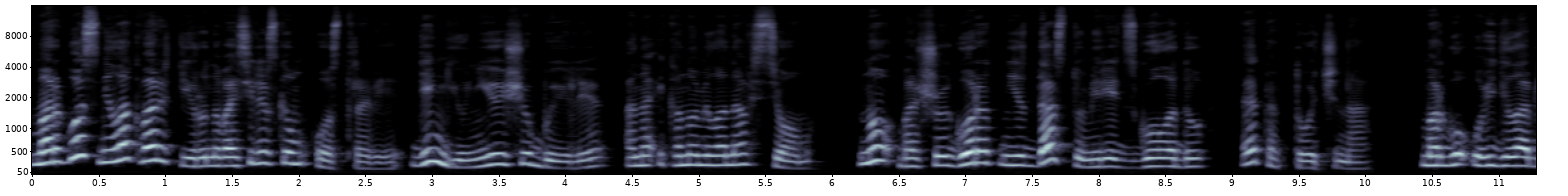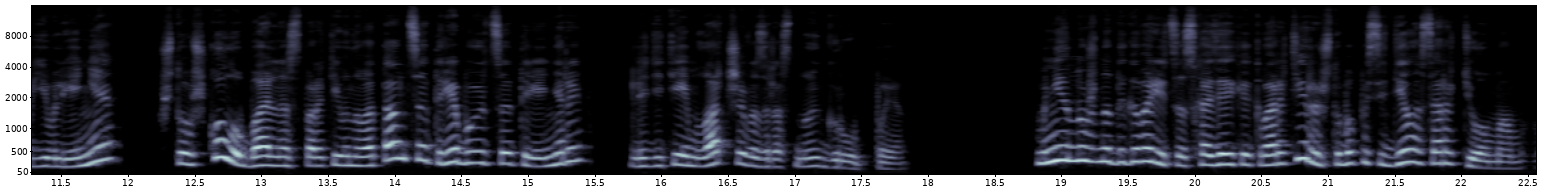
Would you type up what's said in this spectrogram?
Марго сняла квартиру на Васильевском острове. Деньги у нее еще были, она экономила на всем. Но большой город не даст умереть с голоду, это точно. Марго увидела объявление, что в школу бально-спортивного танца требуются тренеры для детей младшей возрастной группы. Мне нужно договориться с хозяйкой квартиры, чтобы посидела с Артемом.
